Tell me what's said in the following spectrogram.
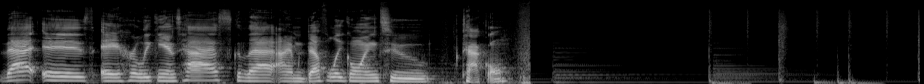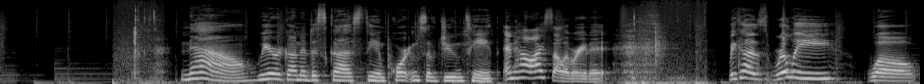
that is a Herculean task that I'm definitely going to tackle. Now, we are going to discuss the importance of Juneteenth and how I celebrate it. Because really, well,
